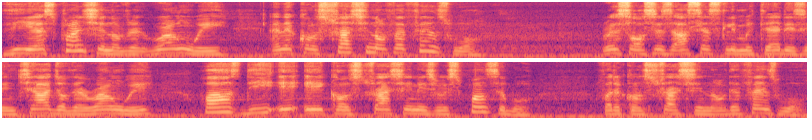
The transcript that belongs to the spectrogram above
the expansion of the runway and the construction of a fence wall. Resources Access Limited is in charge of the runway whilst DAA Construction is responsible for the construction of the fence wall.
